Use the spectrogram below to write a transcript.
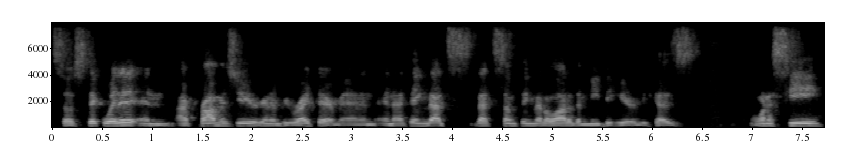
So stick with it. And I promise you, you're going to be right there, man. And, and I think that's, that's something that a lot of them need to hear because I want to see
